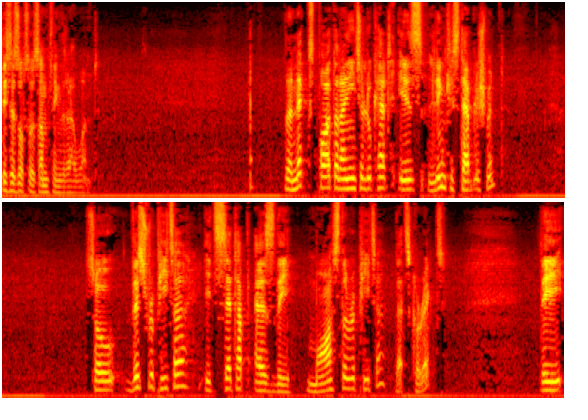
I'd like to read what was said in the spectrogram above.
This is also something that I want. The next part that I need to look at is link establishment. So this repeater, it's set up as the master repeater. That's correct. The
